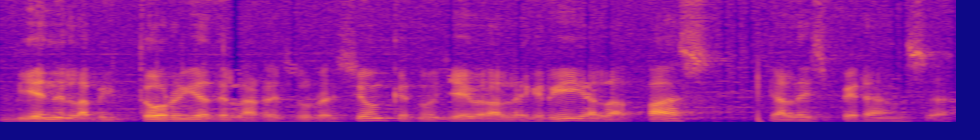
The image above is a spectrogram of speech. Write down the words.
viene la victoria de la resurrección que nos lleva a la alegría, a la paz y a la esperanza.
